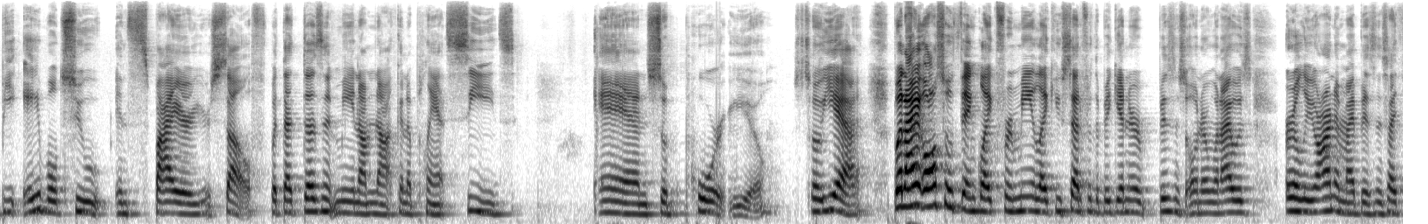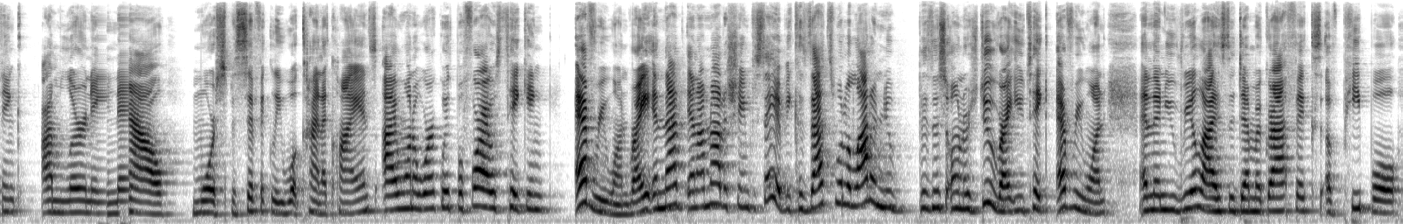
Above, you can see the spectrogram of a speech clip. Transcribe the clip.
be able to inspire yourself. But that doesn't mean I'm not going to plant seeds and support you. So yeah, but I also think like for me, like you said, for the beginner business owner, when I was early on in my business, I think I'm learning now more specifically what kind of clients I want to work with. Before I was taking everyone, right? And that and I'm not ashamed to say it because that's what a lot of new business owners do, right? You take everyone and then you realize the demographics of people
